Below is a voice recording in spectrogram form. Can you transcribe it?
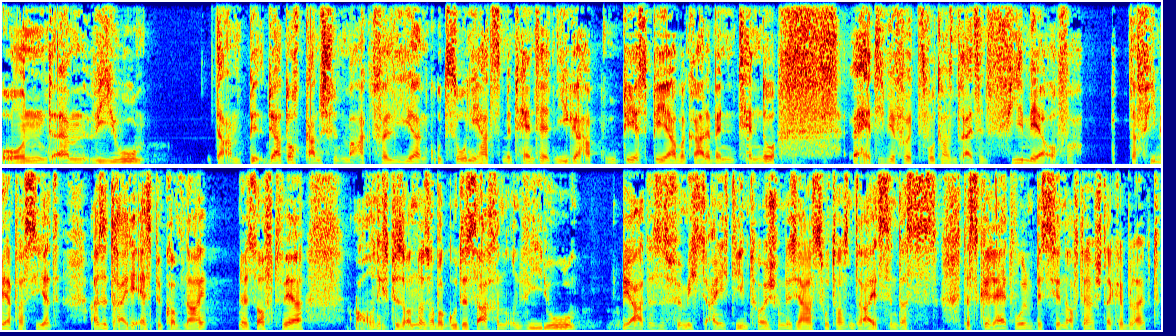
und ähm, Wii U da ja doch ganz schön Markt verlieren. Gut, Sony hat es mit Handheld nie gehabt, mit PSP, aber gerade bei Nintendo hätte ich mir vor 2013 viel mehr auf da viel mehr passiert. Also 3DS bekommt nachher eine Software, auch nichts Besonderes, aber gute Sachen und Wii U ja, das ist für mich eigentlich die Enttäuschung des Jahres 2013, dass das Gerät wohl ein bisschen auf der Strecke bleibt.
